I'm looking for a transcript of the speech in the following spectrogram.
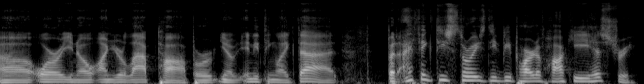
uh, or you know on your laptop or you know anything like that. But I think these stories need to be part of hockey history.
